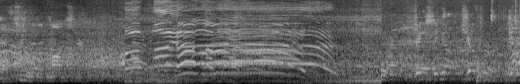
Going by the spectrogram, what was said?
that two-headed monster. Facing up, jumper.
